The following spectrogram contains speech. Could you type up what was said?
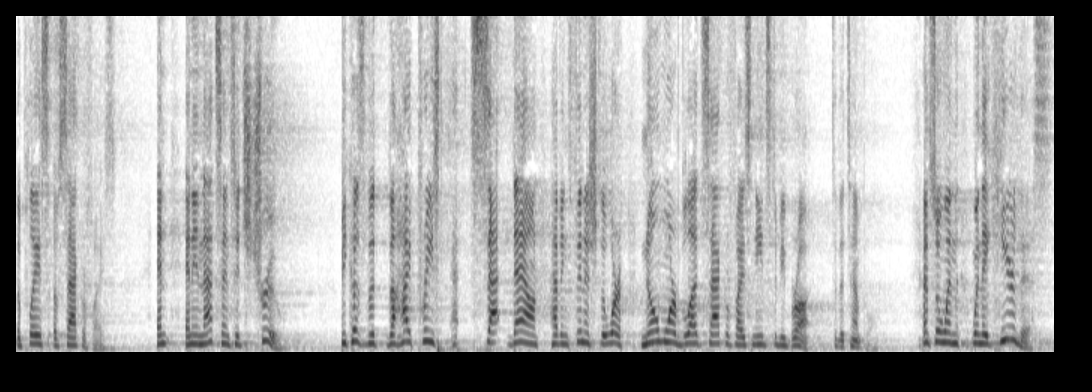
the place of sacrifice. And, and in that sense, it's true. Because the, the high priest sat down having finished the work, no more blood sacrifice needs to be brought to the temple. And so when, when they hear this,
